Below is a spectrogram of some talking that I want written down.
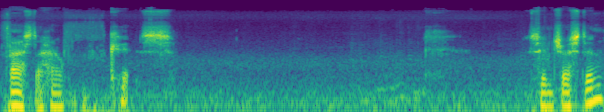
Faster health kits. It's interesting.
